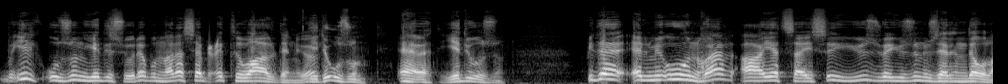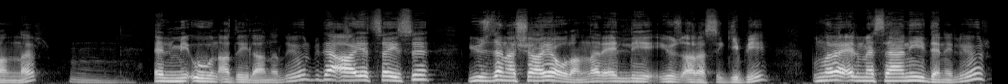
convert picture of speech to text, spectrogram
Bu ilk uzun yedi sure bunlara seb'i tıval deniyor. Yedi uzun. Evet, yedi uzun. Bir de El Mi'un var. Ayet sayısı 100 ve 100'ün üzerinde olanlar. El Mi'un adıyla anılıyor. Bir de ayet sayısı 100'den aşağıya olanlar 50-100 arası gibi. Bunlara El Mesani deniliyor.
